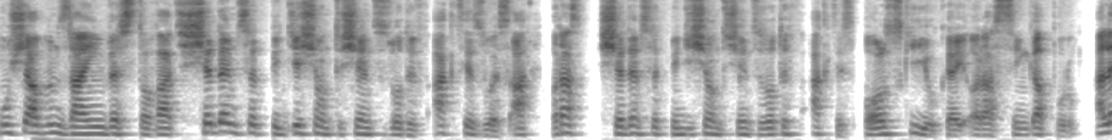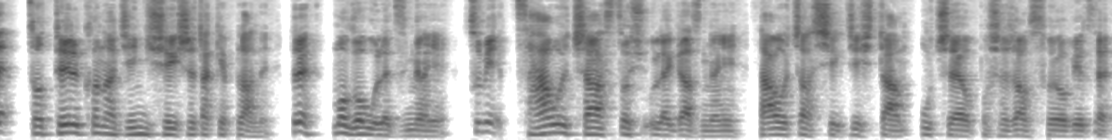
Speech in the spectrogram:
musiałbym zainwestować 750 tysięcy złotych w akcje z USA oraz 750 tysięcy złotych w akcje z Polski, UK oraz Singapuru. Ale to tylko na dzień dzisiejszy takie plany, które mogą ulec zmianie. W sumie cały czas coś ulega zmianie, cały czas się gdzieś tam uczę, poszerzam swoją wiedzę,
